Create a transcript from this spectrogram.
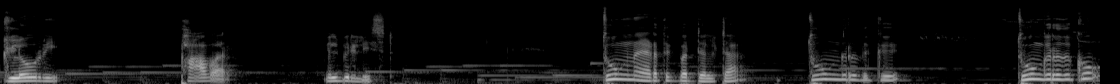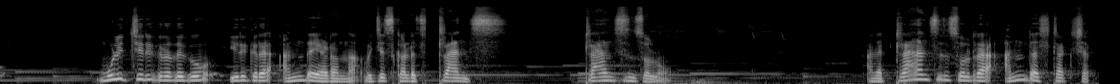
glory power will be released தூங்கின இடத்துக்கு பேர் டெல்டா. தூங்குறதுக்கு தூங்குறதுக்கும் முழிச்சிருக்கிறதுக்கும் இருக்கிற அந்த இடம் தான் which is called as trance ட்ரான்ஸ்ன்னு சொல்லுவோம். அந்த ட்ரான்ஸ்ன்னு சொல்கிற அந்த structure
